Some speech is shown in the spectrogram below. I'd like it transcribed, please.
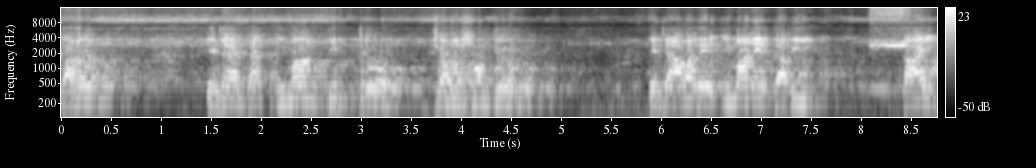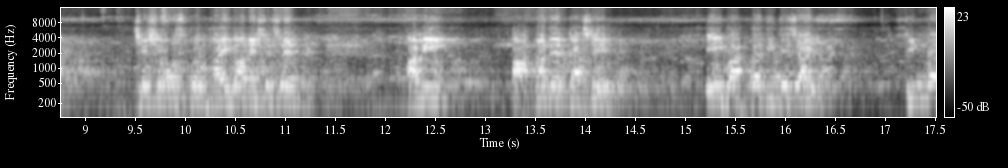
কারণ এটা একটা ইমান দীপ্ত জনসংযোগ এটা আমাদের ইমানের দাবি তাই যে সমস্ত ভাইগণ এসেছেন আমি আপনাদের কাছে এই বার্তা দিতে চাই। কিংবা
